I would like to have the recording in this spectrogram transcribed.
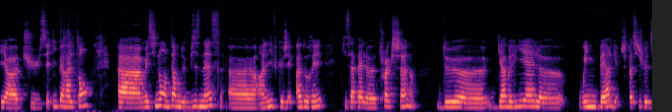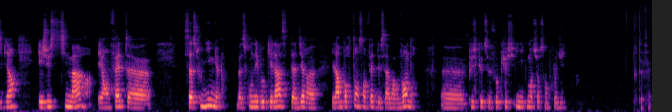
Et tu, c'est hyper haletant. Euh, mais sinon, en termes de business, euh, un livre que j'ai adoré qui s'appelle euh, Traction de Gabriel Weinberg, je ne sais pas si je le dis bien, et Justine Marr. Et en fait, ça souligne bah, ce qu'on évoquait là, c'est-à-dire l'importance en fait de savoir vendre plus que de se focus uniquement sur son produit. Tout à fait.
